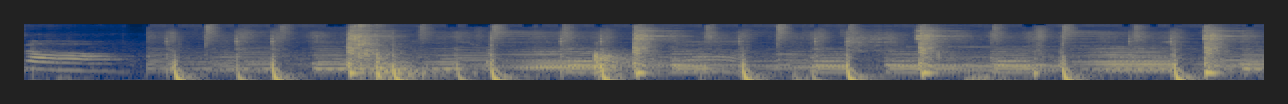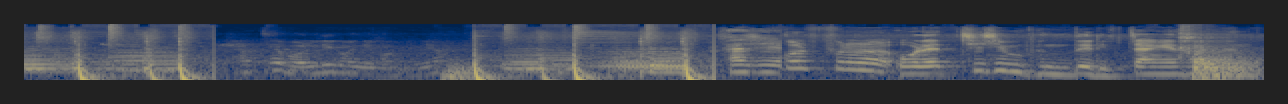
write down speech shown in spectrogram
진짜. 자체 멀리건이거든요. 사실 골프를 오래 치신 분들 입장에서는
